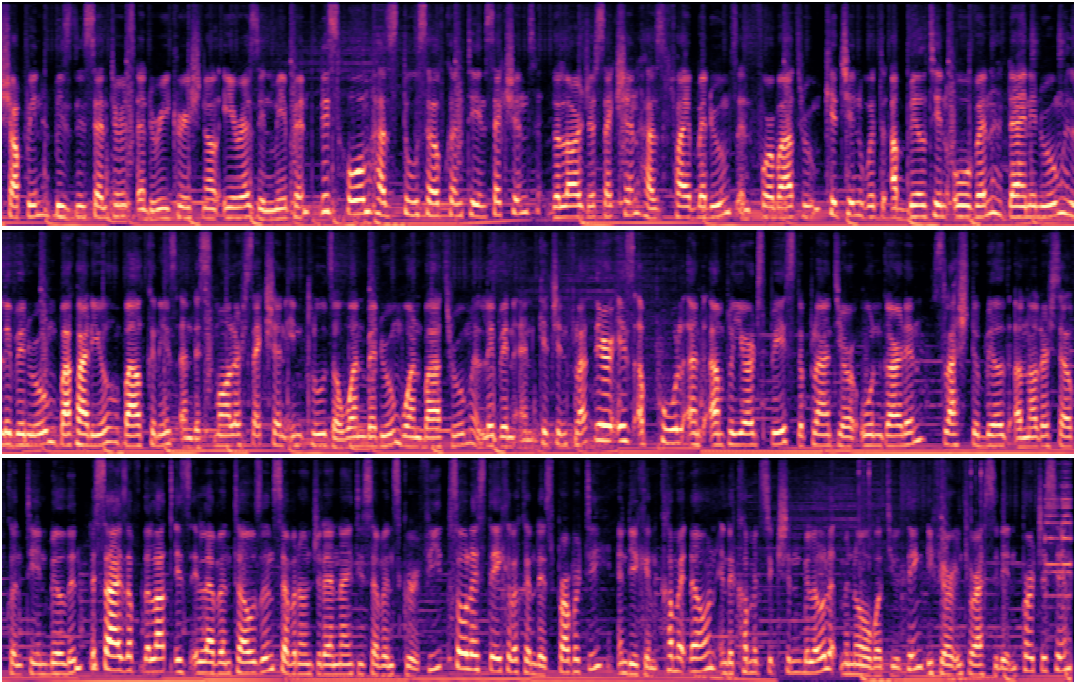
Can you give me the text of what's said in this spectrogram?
shopping, business centers and recreational areas in May Pen. This home has two self-contained sections. The larger section has 5 bedrooms and 4 bathroom, kitchen with a built-in oven, dining room, living room, back patio, balconies and the smaller section includes a 1 bedroom, 1 bathroom, living and kitchen flat. There is a pool and ample yard space to plant your own garden slash to build another self-contained building. The size of the lot is 11,797 square feet. So let's take a look at this property and you can comment down in the comment section below. Let me know what you think. If you're interested in purchasing,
